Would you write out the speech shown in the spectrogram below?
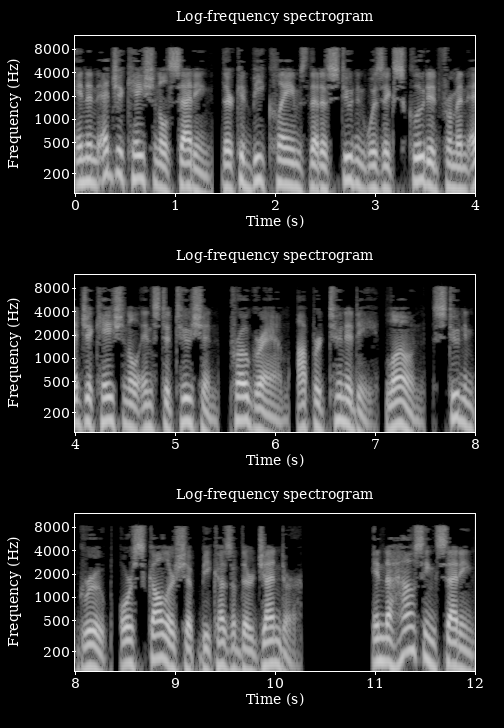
In an educational setting, there could be claims that a student was excluded from an educational institution, program, opportunity, loan, student group, or scholarship because of their gender. In the housing setting,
